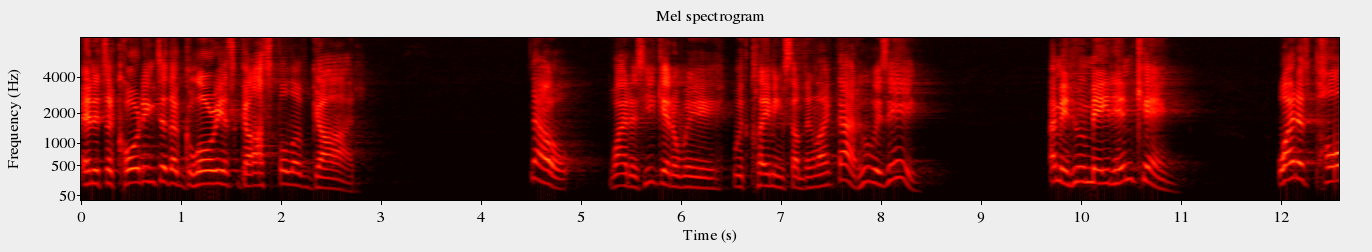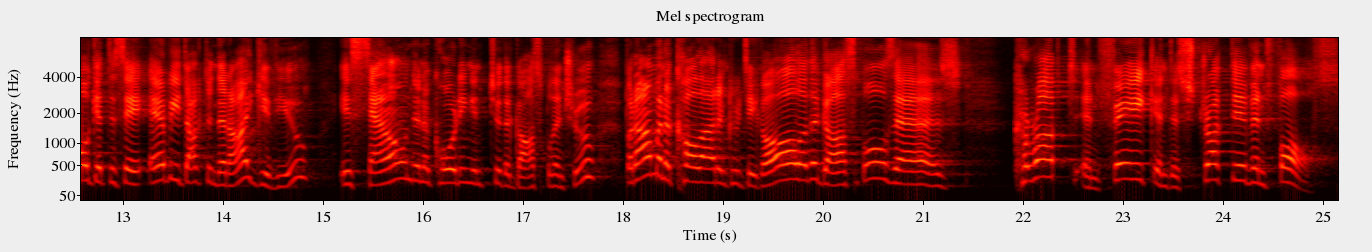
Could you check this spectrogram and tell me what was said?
and it's according to the glorious gospel of God. Now, why does he get away with claiming something like that? Who is he? I mean, who made him king? Why does Paul get to say every doctrine that I give you is sound and according to the gospel and true, but I'm going to call out and critique all of the gospels as corrupt and fake and destructive and false?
